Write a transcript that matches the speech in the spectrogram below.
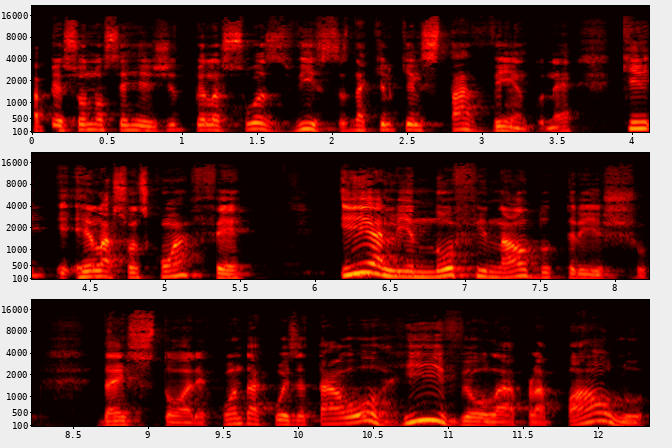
a pessoa não ser regida pelas suas vistas, naquilo que ele está vendo, né? Que relações com a fé. E ali no final do trecho da história. Quando a coisa está horrível lá para Paulo,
